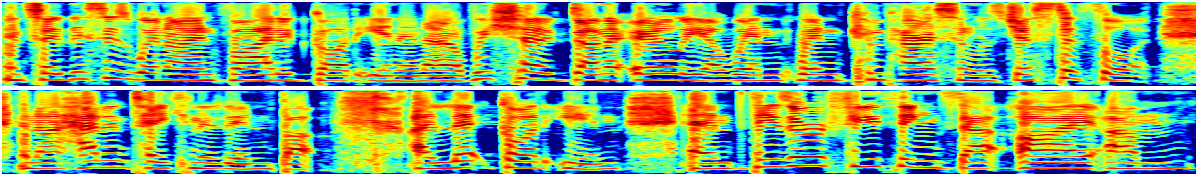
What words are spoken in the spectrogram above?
And so this is when I invited God in, and I wish I had done it earlier when, when comparison was just a thought and I hadn't taken it in, but I let God in. And these are a few things that I, um,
